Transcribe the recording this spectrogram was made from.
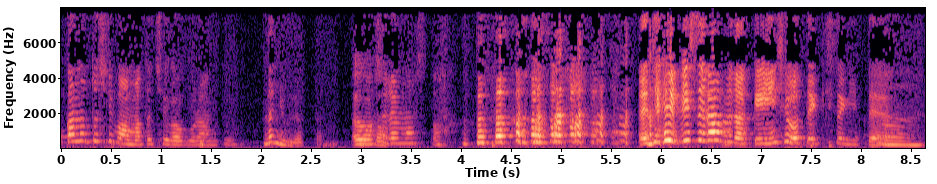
他の年はまた違うボランティ何をやったアえの忘れました。えデイビスラブだけ印象的すぎて、うん。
